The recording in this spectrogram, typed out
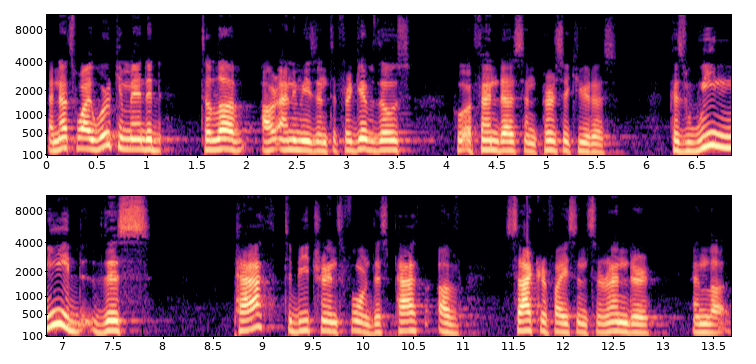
And that's why we're commanded to love our enemies and to forgive those who offend us and persecute us. Because we need this path to be transformed, this path of sacrifice and surrender and love.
